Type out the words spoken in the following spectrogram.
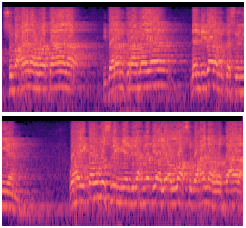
subhanahu wa ta'ala di dalam keramaian dan di dalam kesunyian. wahai kaum muslim yang dirahmati oleh Allah subhanahu wa ta'ala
